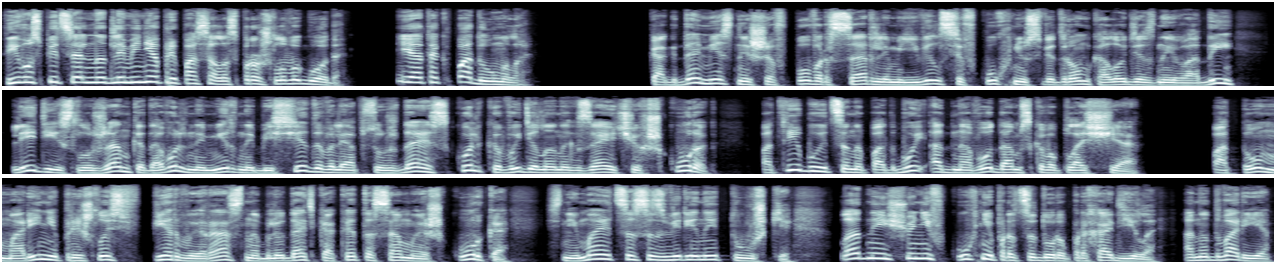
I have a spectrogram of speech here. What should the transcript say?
Ты его специально для меня припасала с прошлого года. Я так подумала». Когда местный шеф-повар Сарлем явился в кухню с ведром колодезной воды, леди и служанка довольно мирно беседовали, обсуждая, сколько выделанных заячьих шкурок потребуется на подбой одного дамского плаща. Потом Марине пришлось в первый раз наблюдать, как эта самая шкурка снимается со звериной тушки. Ладно, еще не в кухне процедура проходила, а на дворе.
